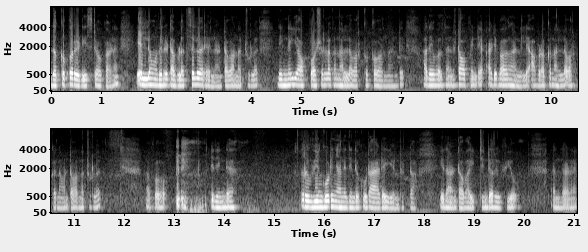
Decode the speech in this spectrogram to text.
ഇതൊക്കെ ഇപ്പോൾ റെഡി സ്റ്റോക്കാണ് എല്ല് മുതൽ ഡബിൾ എക്സൽ വരെ തന്നെ കേട്ടോ വന്നിട്ടുള്ളത് ഇതിന്റെ യോക്ക് പോർഷനിലൊക്കെ നല്ല വർക്കൊക്കെ വന്നിട്ടുണ്ട്. അതേപോലെ തന്നെ ടോപ്പിന്റെ അടിഭാഗം കാണില്ലേ അവിടെയൊക്കെ നല്ല വർക്ക് തന്നെ കേട്ടോ വന്നിട്ടുള്ളത്. അപ്പോൾ ഇതിന്റെ റിവ്യൂവും കൂടി ഞാൻ ഇതിന്റെ കൂടെ ആഡ് ചെയ്യുന്നുണ്ട് കേട്ടോ ഇതാണ് കേട്ടോ വൈറ്റിന്റെ റിവ്യൂ. എന്താണ്?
